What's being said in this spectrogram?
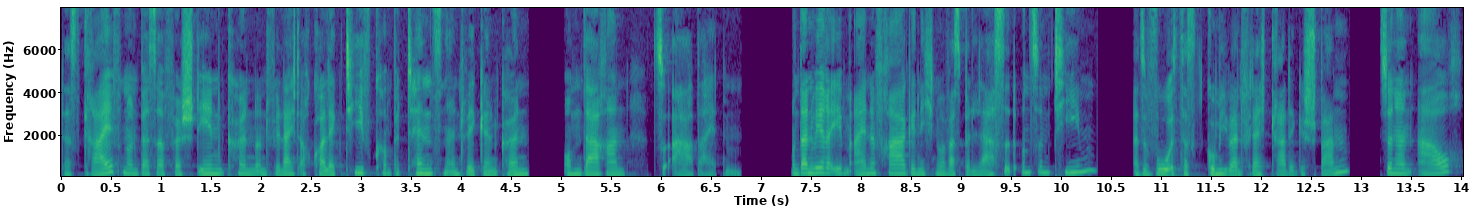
das greifen und besser verstehen können und vielleicht auch kollektiv Kompetenzen entwickeln können, um daran zu arbeiten. Und dann wäre eben eine Frage nicht nur, was belastet uns im Team, also wo ist das Gummiband vielleicht gerade gespannt, sondern auch,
